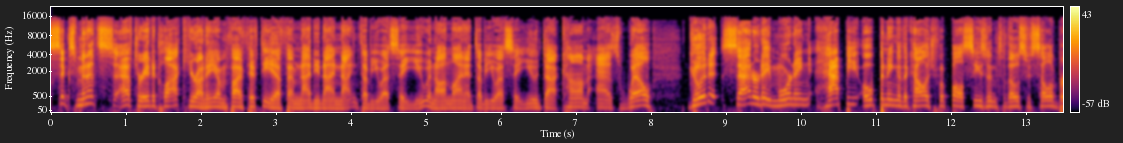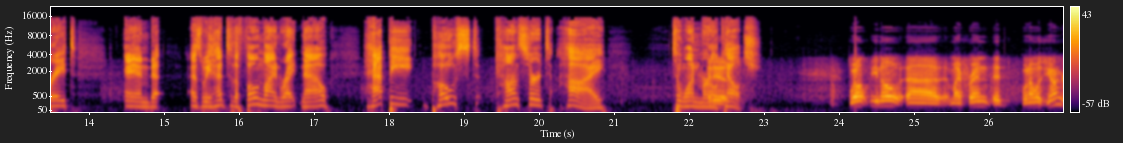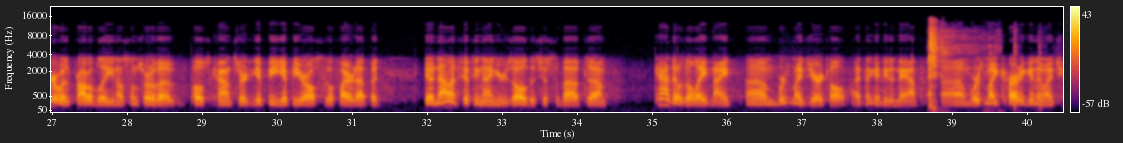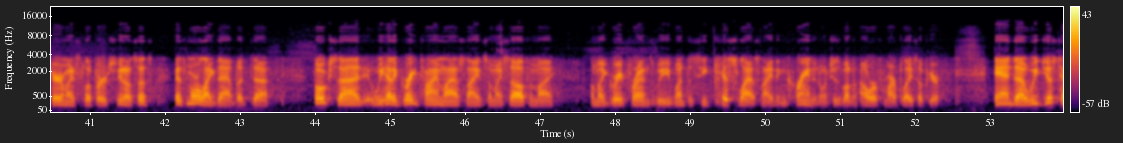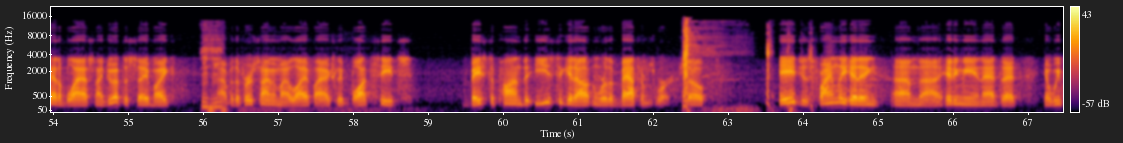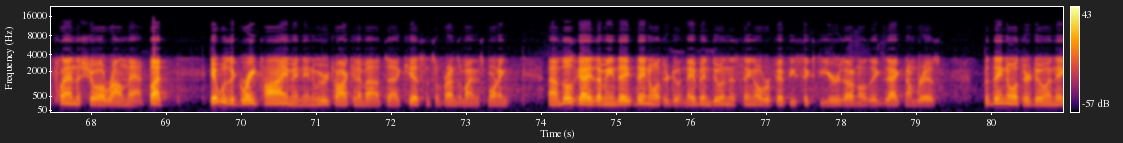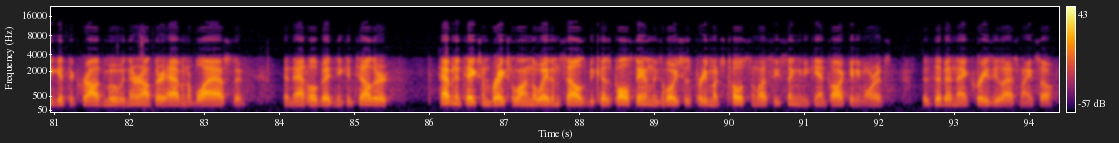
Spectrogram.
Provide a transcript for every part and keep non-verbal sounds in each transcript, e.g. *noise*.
Six minutes after 8 o'clock here on AM 550, FM 99.9 WSAU, and online at WSAU.com as well. Good Saturday morning. Happy opening of the college football season to those who celebrate. And as we head to the phone line right now, happy post concert high to one Merle Kelch. Well, you know, uh, my friend, it, when I was younger, it was probably you know some sort of a post concert yippee yippee. You're all still fired up, but you know now at 59 years old, it's just about. Um, God, that was a late night. Um, where's my Geritol? I think I need a nap. *laughs* Um, where's my cardigan and my chair and my slippers? You know, so it's it's more like that. But uh, folks, uh, we had a great time last night. So myself and my one my great friends, we went to see Kiss last night in Crandon, which is about an hour from our place up here, and uh, we just had a blast. And I do have to say, Mike, mm-hmm. uh, for the first time in my life, I actually bought seats based upon the ease to get out and where the bathrooms were. So. *laughs* age is finally hitting um, uh, hitting me in that that you know we planned the show around that. But it was a great time, and, and we were talking about uh, Kiss and some friends of mine this morning. Um, those guys, I mean, they they know what they're doing. They've been doing this thing over 50, 60 years. I don't know what the exact number is, but they know what they're doing. They get the crowd moving. They're out there having a blast, and and that whole bit. And you can tell they're having to take some breaks along the way themselves because Paul Stanley's voice is pretty much toast unless he's singing. He can't talk anymore. It's it's been that crazy last night. So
